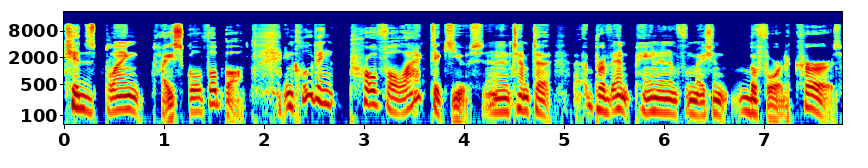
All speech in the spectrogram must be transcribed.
kids playing high school football, including prophylactic use in an attempt to uh, prevent pain and inflammation before it occurs.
